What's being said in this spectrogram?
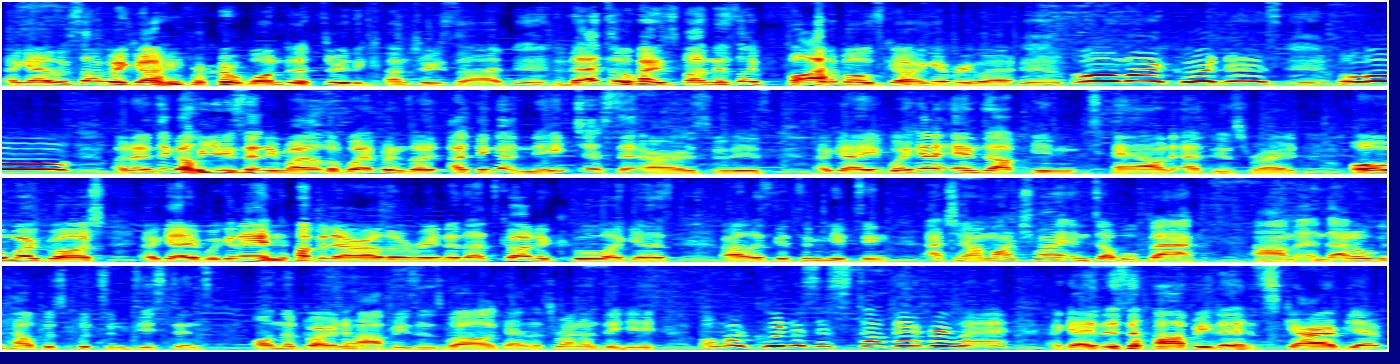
Okay, looks like we're going for a wander through the countryside. That's always fun. There's like fireballs going everywhere. Oh my goodness. Oh, I don't think I'll use any of my other weapons. I, I think I need just the arrows for this. Okay, we're going to end up in town at this rate. Oh my gosh. Okay, we're going to end up at our other arena. That's kind of cool, I guess. All right, let's get some hits in. Actually, I might try and double back, um, and that'll help us put some distance on the bone harpies as well. Okay, let's run under here. Oh my goodness, there's stuff everywhere. Okay, there's a harpy there. Scarab, yep.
